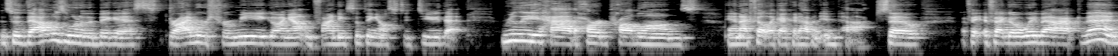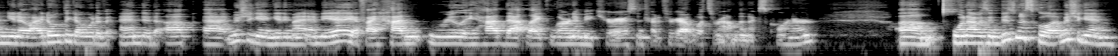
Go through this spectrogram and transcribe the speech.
And so that was one of the biggest drivers for me going out and finding something else to do that really had hard problems and I felt like I could have an impact. So if I, if I go way back then, you know, I don't think I would have ended up at Michigan getting my MBA if I hadn't really had that like learn and be curious and try to figure out what's around the next corner. Um, when I was in business school at Michigan,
